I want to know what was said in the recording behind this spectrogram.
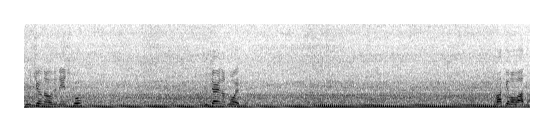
Включив на одиничку. Включаю на двойку. Два кіловата.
